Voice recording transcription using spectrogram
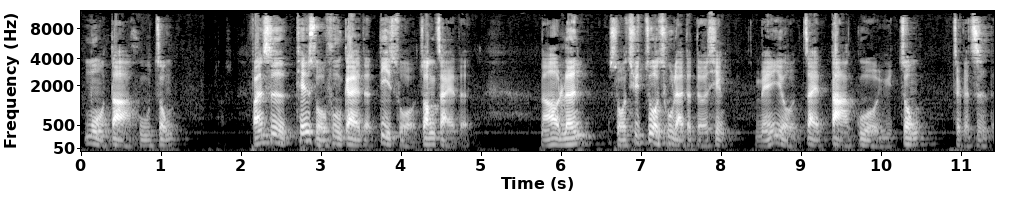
莫大乎中。凡是天所覆盖的，地所装载的，然后人所去做出来的德性，没有再大过于中。这个字的，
